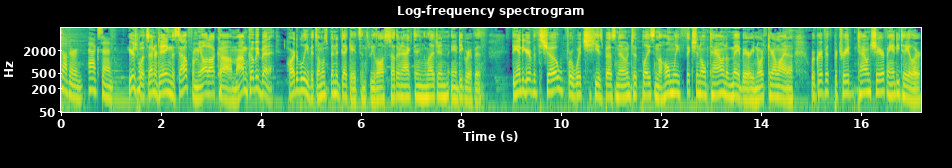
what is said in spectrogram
Southern Accent. Here's what's entertaining the South from y'all.com. I'm Kobe Bennett. Hard to believe it's almost been a decade since we lost Southern acting legend Andy Griffith. The Andy Griffith Show, for which he is best known, took place in the homely fictional town of Mayberry, North Carolina, where Griffith portrayed town sheriff Andy Taylor.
